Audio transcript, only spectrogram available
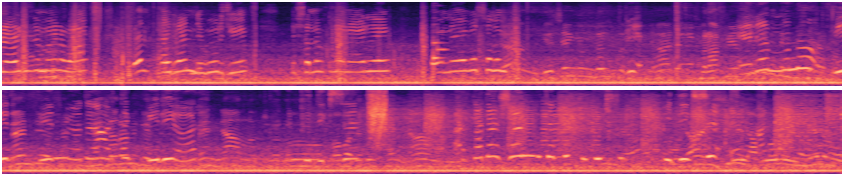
Herkese merhaba. Ben Eren Demirci. Selam neredeyim? Örneğe basalım. Ya geçen gün döndüm. Yani bırakıyorsun. Eren bunu bil- bilmiyordu, artık biliyor. Ben ne anlatıyorum? Pidiksi. Baba dedim sen ne anlatıyorsun? Arkadaşlar bir bu pidiksi. Pidiksi en annem mu diyorsun?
